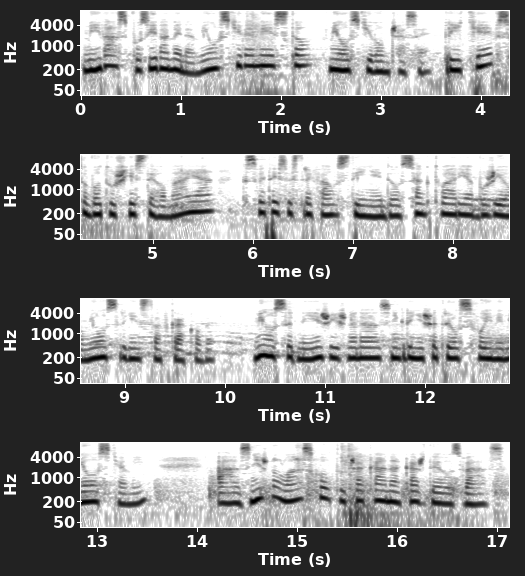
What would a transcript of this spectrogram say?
My vás pozývame na milostivé miesto v milostivom čase. Príďte v sobotu 6. mája k svätej sestre Faustíne do Sanktuária Božieho milosrdenstva v Krakove. Milosrdný Ježíš na nás nikdy nešetril svojimi milosťami a s nežnou láskou to čaká na každého z vás.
